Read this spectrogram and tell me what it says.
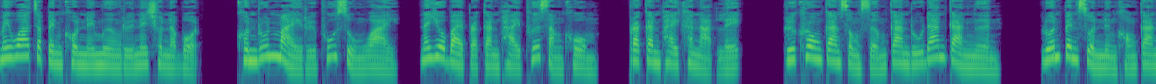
ไม่ว่าจะเป็นคนในเมืองหรือในชนบท คนรุ่นใหม่หรือผู้สูงวัย นโยบายประกันภัยเพื่อสังคม ประกันภัยขนาดเล็ก หรือโครงการส่งเสริมการรู้ด้านการเงิน ล้วนเป็นส่วนหนึ่งของการ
